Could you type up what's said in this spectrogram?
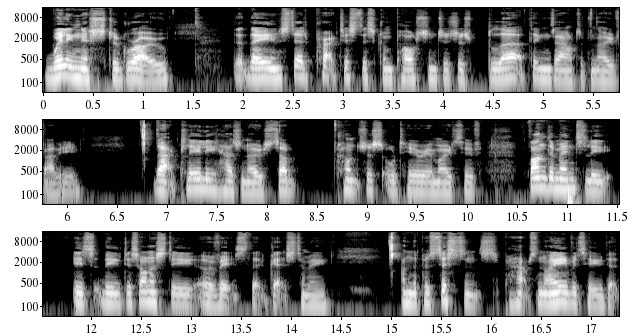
willingness to grow that they instead practice this compulsion to just blurt things out of no value. That clearly has no subconscious ulterior motive. Fundamentally, is the dishonesty of it that gets to me, and the persistence, perhaps naivety, that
